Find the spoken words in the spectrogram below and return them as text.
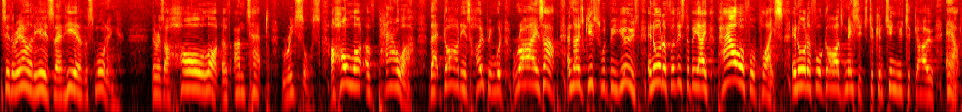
You see, the reality is that here this morning, there is a whole lot of untapped resource, a whole lot of power that God is hoping would rise up and those gifts would be used in order for this to be a powerful place, in order for God's message to continue to go out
